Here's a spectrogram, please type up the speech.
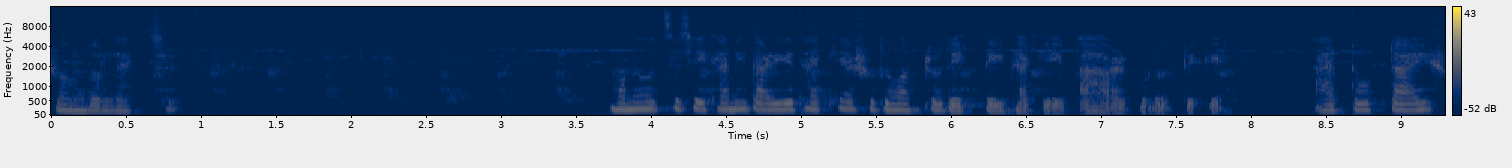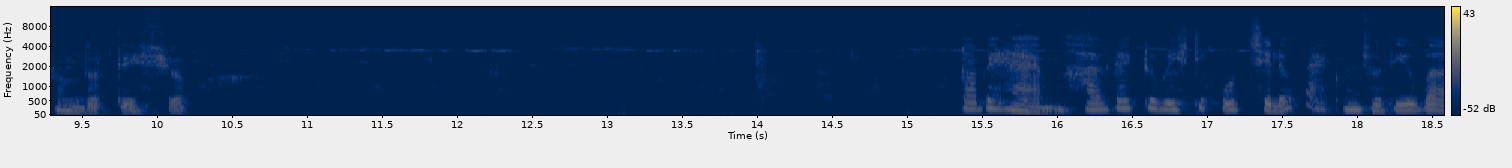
সুন্দর লাগছে। মনে হচ্ছে যে এখানেই দাঁড়িয়ে থাকি আর শুধুমাত্র দেখতেই থাকি এই পাহাড়গুলোর দিকে। এতটাই সুন্দর দৃশ্য। তবে হ্যাঁ হালকা একটু বৃষ্টি পড়ছিল। এখন যদিও বা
